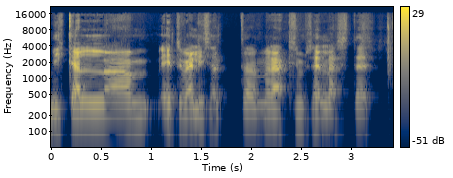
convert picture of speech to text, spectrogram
Mihkel, eetriväliselt me rääkisime sellest, et,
